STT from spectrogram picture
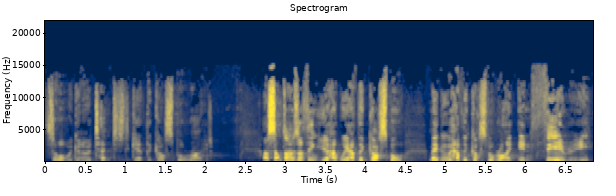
So, what we're going to attempt is to get the gospel right. And sometimes I think have, we have the gospel, maybe we have the gospel right in theory,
